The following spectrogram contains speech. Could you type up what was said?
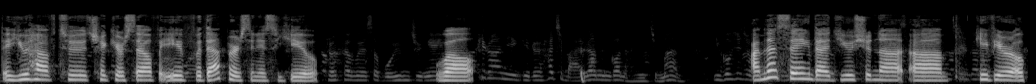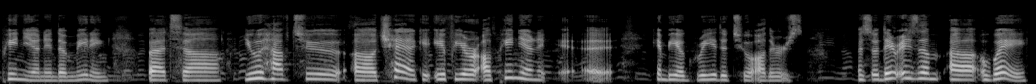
That you have to check yourself if that person is you. Well, I'm not saying that you should not uh, give your opinion in the meeting, but uh, you have to uh, check if your opinion uh, can be agreed to others. So there is a, a way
